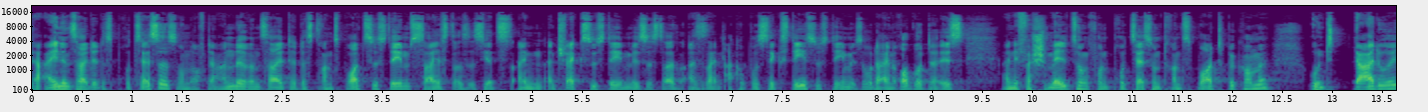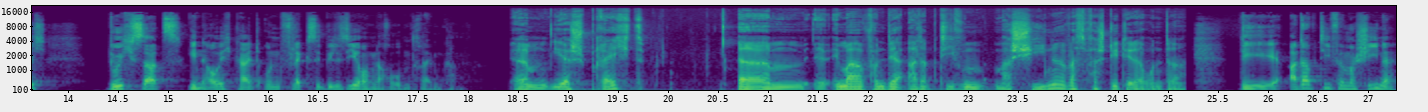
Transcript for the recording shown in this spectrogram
der einen Seite des Prozesses und auf der anderen Seite des Transportsystems, sei es, dass es jetzt ein, ein Track-System ist, es da, also ein Akupus 6D-System ist oder ein Roboter ist, eine Verschmelzung von Prozess und Transport bekomme und dadurch Durchsatz, Genauigkeit und Flexibilisierung nach oben treiben kann. Ähm, ihr sprecht ähm, immer von der adaptiven Maschine. Was versteht ihr darunter? Die adaptive Maschine,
